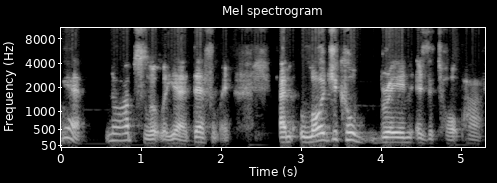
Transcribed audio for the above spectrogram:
yeah no, absolutely. Yeah, definitely. And logical brain is the top half.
